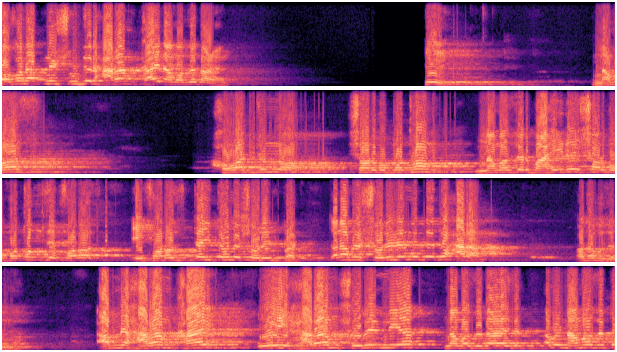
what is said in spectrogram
যখন আপনি সুদের হারাম খাই নামাজে দাঁড়ান। কি? নামাজ হওয়ার জন্য সর্বপ্রথম নামাজের বাহিরে সর্বপ্রথম যে ফরজ, এই ফরজটাই তো হলো শরীর পাক তখন আপনার শরীরের মধ্যে তো হারাম। কথা বুঝেন না? আপনি হারাম খাই, ওই হারাম শরীর নিয়ে নামাজে দাঁড়াইছেন। আমি নামাজে তো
